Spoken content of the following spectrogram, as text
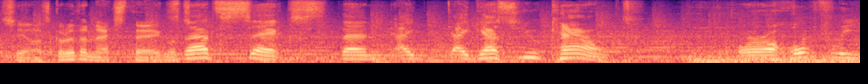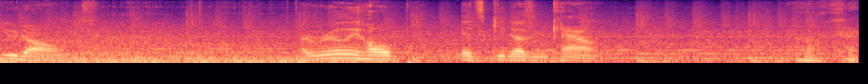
So yeah, let's go to the next thing. So Let's, that's six. Then I, I guess you count. Or uh, hopefully you don't. I really hope Itsuki doesn't count. Okay,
